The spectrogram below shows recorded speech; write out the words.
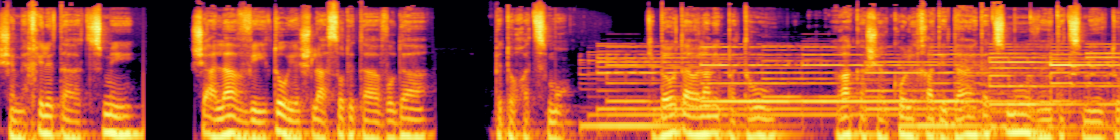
שמכיל את העצמי, שעליו ואיתו יש לעשות את העבודה בתוך עצמו. כי בעיות העולם ייפתרו רק כאשר כל אחד ידע את עצמו ואת עצמיותו.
